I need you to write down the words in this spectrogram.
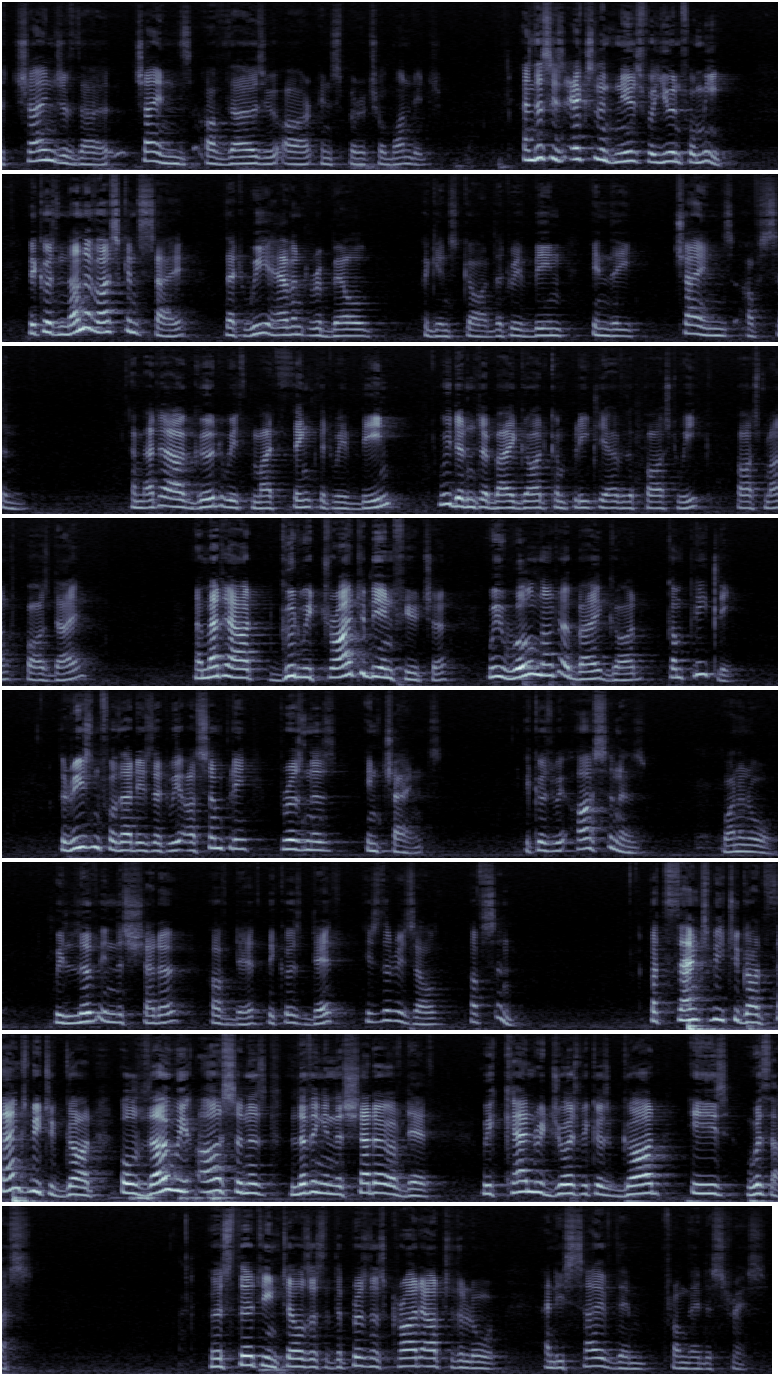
the change of the, chains of those who are in spiritual bondage. And this is excellent news for you and for me, because none of us can say that we haven't rebelled against God, that we've been in the chains of sin. No matter how good we might think that we've been, we didn't obey God completely over the past week, past month, past day. No matter how good we try to be in future, we will not obey God completely. The reason for that is that we are simply prisoners in chains, because we are sinners, one and all. We live in the shadow of death because death is the result of sin. But thanks be to God, thanks be to God, although we are sinners living in the shadow of death, we can rejoice because God is with us. Verse 13 tells us that the prisoners cried out to the Lord, and he saved them from their distress.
